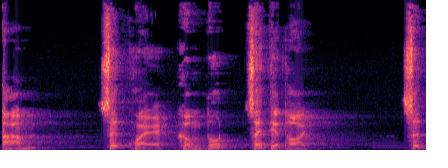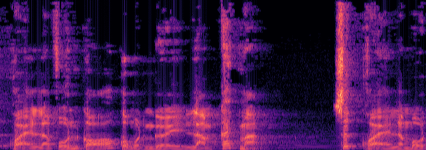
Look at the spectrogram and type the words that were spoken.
8. Sức khỏe không tốt sẽ thiệt thòi. Sức khỏe là vốn có của một người làm cách mạng. Sức khỏe là một,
